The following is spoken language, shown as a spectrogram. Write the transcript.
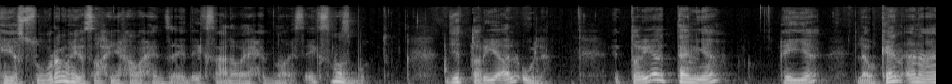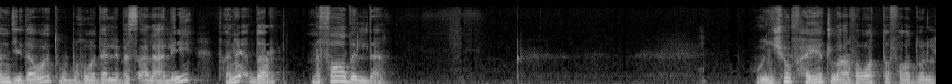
هي الصورة وهي صحيحة واحد زائد x على واحد ناقص x مظبوط. دي الطريقة الأولى. الطريقة التانية هي لو كان أنا عندي دوت وهو ده اللي بسأل عليه فنقدر نفاضل ده. ونشوف هيطلع هو التفاضل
